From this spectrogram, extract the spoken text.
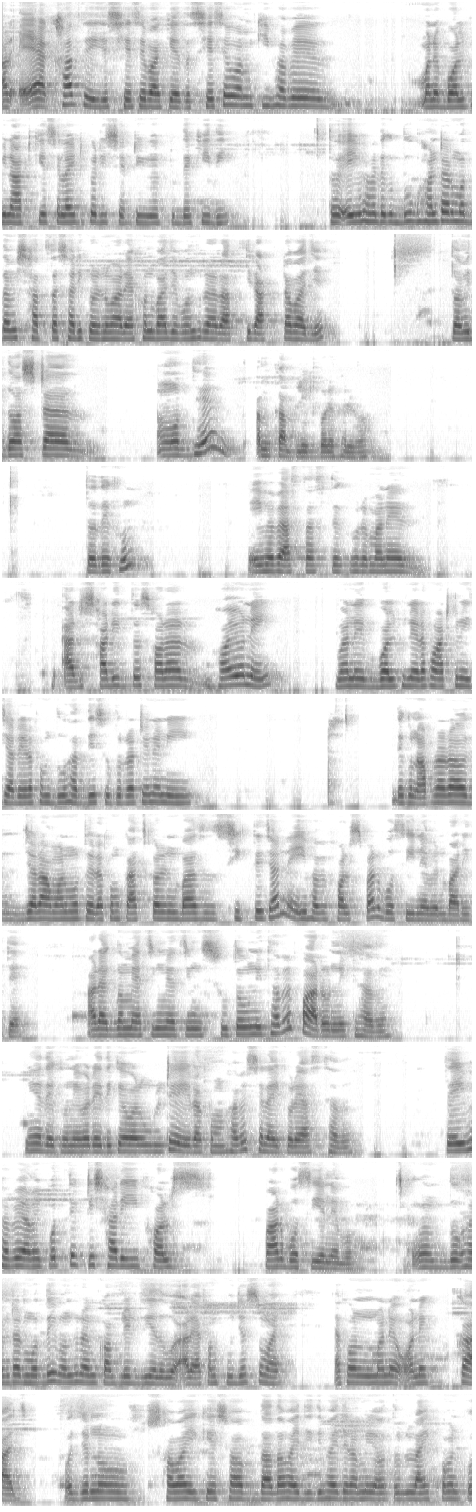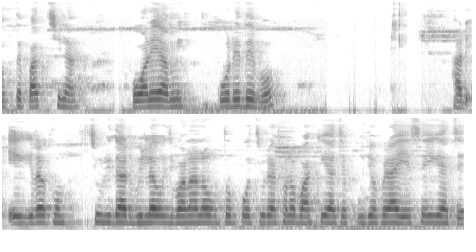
আর এক হাত এই যে শেষে বাকি আছে, শেষেও আমি কীভাবে মানে বল পিন আটকে সেলাই করি সেটি একটু দেখিয়ে দিই। তো এইভাবে দেখুন দু ঘণ্টার মধ্যে আমি সাতটা শাড়ি করে নেব। আর এখন বাজে বন্ধুরা রাত্রির আটটা বাজে। তো আমি দশটার মধ্যে আমি কমপ্লিট করে ফেলব। তো দেখুন, এইভাবে আস্তে আস্তে করে মানে আর শাড়ির তো সরার ভয়ও নেই। মানে বল পিন এরকম আটকে নিয়েছি, আর এরকম দু হাত দিয়ে সুতোটা টেনে নিই। দেখুন, আপনারাও যারা আমার মতো এরকম কাজ করেন বা শিখতে চান, এইভাবে ফলস পার বসিয়ে নেবেন বাড়িতে। আর একদম ম্যাচিং ম্যাচিং সুতোও নিতে হবে পাড়ও নিতে হবে। নিয়ে দেখুন, এবার এদিকে আবার উল্টে এরকমভাবে সেলাই করে আসতে হবে। তো এইভাবে আমি প্রত্যেকটি শাড়ি ফলস পার বসিয়ে নেব। দু ঘণ্টার মধ্যেই বন্ধুরা আমি কমপ্লিট দিয়ে দেবো। আর এখন পুজোর সময় এখন মানে অনেক কাজ, ওর জন্য সবাইকে, সব দাদাভাই, দিদিভাইদের আমি অত লাইক কমেন্ট করতে পারছি না। পরে আমি করে দেব। আর এইরকম চুড়িদার, ব্লাউজ বানানো তো প্রচুর এখনও বাকি আছে, পুজো প্রায় এসেই গেছে।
